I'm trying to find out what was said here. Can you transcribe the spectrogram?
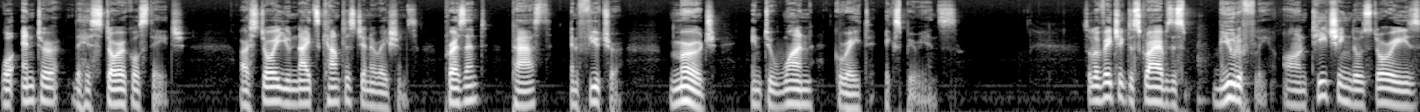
will enter the historical stage our story unites countless generations, present, past, and future, merge into one great experience. So Soloveitchik describes this beautifully on teaching those stories,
